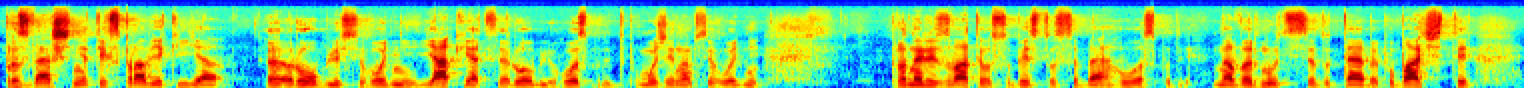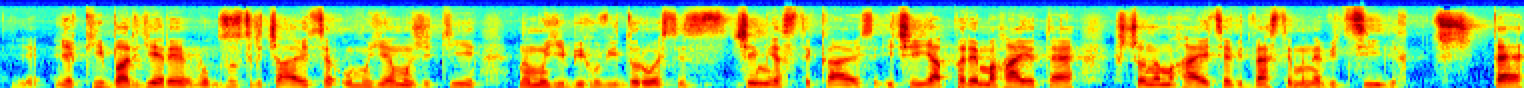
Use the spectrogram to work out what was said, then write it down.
про звершення тих справ, які я роблю сьогодні, як я це роблю, Господи, допоможи нам сьогодні проаналізувати особисто себе, Господи, навернутися до Тебе, побачити, які бар'єри зустрічаються у моєму житті, на моїй біговій дорозі, з чим я стикаюся, і чи я перемагаю те, що намагається відвести мене від цілі, те,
